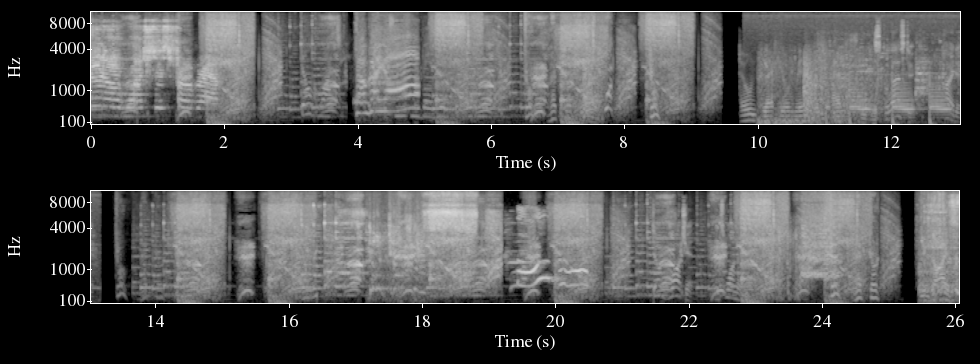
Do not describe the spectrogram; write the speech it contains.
not watch this program. Don't watch it. Don't let your kids watch. Don't. Don't let your windows and Scholastic, hide it. Don't let. Don't watch it. It's one of them. Don't let your. You guys,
